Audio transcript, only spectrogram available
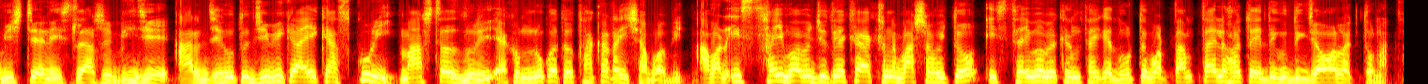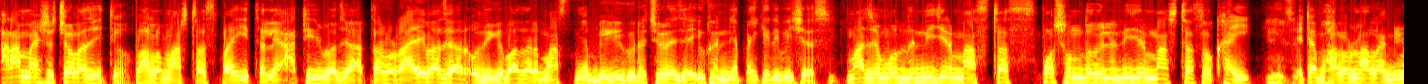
বৃষ্টি আলে ইসলে আসে ভিজে। আর যেহেতু জীবিকা এই কাজ করি, মাছ টাছ ধরি, এখন নৌকাতে থাকাটাই স্বাভাবিক। আবার স্থায়ী ভাবে যদি এখা- এখানে বাসা হইতো স্থায়ী ভাবে এখান থেকে ধরতে পারতাম তাহলে হয়তো এদিক ওদিক যাওয়া লাগতো না। আরামে এসে চলা যেত ভালো মাছ টাছ পাই তাহলে আটির বাজার, তারপর রায় বাজার ওদিকে বাজার মাছ নিয়ে বিক্রি করে চলে যাই, ওখানে নিয়ে পাইকারি বেশি আসি। মাঝে মধ্যে নিজের মাছ টাছ পছন্দ হইলে নিজের মাছ টাছও খাই। এটা ভালো না লাগল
